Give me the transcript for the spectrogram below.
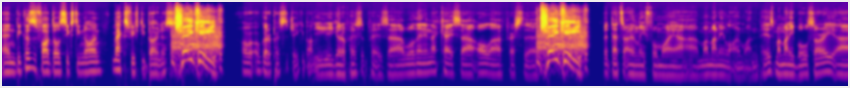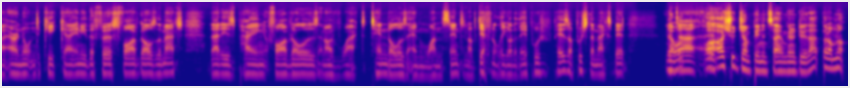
and because it's five dollars 69, max 50 bonus. Cheeky! I've, I've got to press the cheeky button. You, you got to press it, Pez. Uh, well, then in that case, uh, I'll uh, press the Cheeky! but that's only for my uh, my money line one, Pez. My money ball, sorry. Uh, Aaron Naughton to kick uh, any of the first five goals of the match. That is paying five dollars, and I've whacked ten dollars and one cent, and I've definitely got it there. Push Pez. I pushed the max bet. But, what? uh, well, I should jump in and say I'm going to do that, but I'm not.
